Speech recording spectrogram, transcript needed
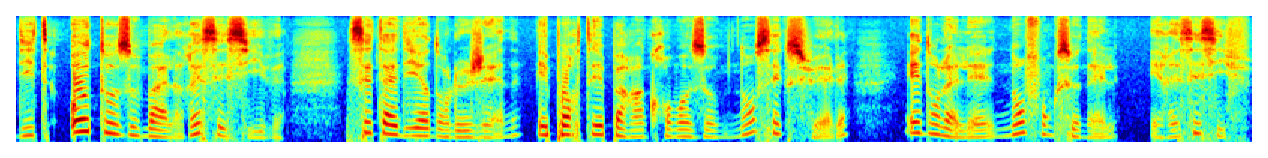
dites autosomales récessives, c'est-à-dire dont le gène est porté par un chromosome non sexuel et dont l'allèle non fonctionnel est récessif.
